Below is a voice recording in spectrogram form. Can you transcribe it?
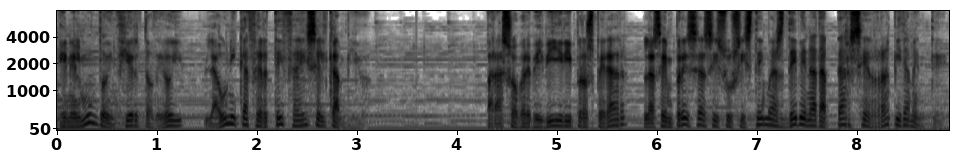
En el mundo incierto de hoy, la única certeza es el cambio. Para sobrevivir y prosperar, las empresas y sus sistemas deben adaptarse rápidamente.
